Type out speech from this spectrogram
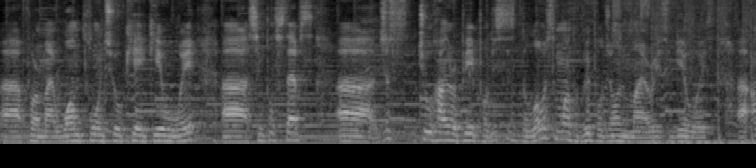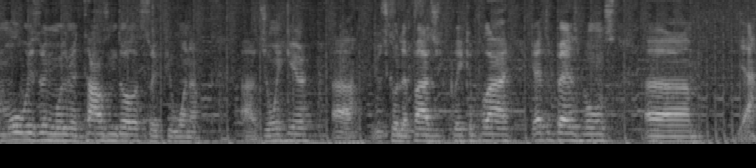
uh, for my 1.2k giveaway. Uh, simple steps, uh, just 200 people. This is the lowest amount of people joining my recent giveaways. Uh, I'm always doing more than a thousand dollars, so if you wanna uh, join here, uh, use code LEPAJEE, click apply, get the best bones. Um, yeah.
